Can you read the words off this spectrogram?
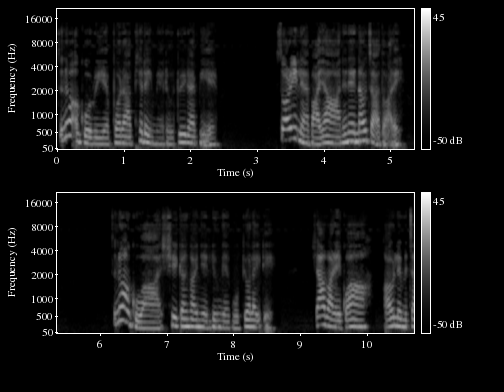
ကျွန်တော်အကိုရီရဲ့ပေါ်တာဖြစ်နေမယ်လို့တွေးလိုက်ပြီးရဲ့ sorry လန်ပါရနည်းနည်းနောက်ကျသွားတယ်ကျွန်တော်အကိုကရှေ့ကန်းကိုင်းနဲ့လူငယ်ကိုပြောလိုက်တယ်ရပါတယ်ကွာငါတို့လည်းမကြ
